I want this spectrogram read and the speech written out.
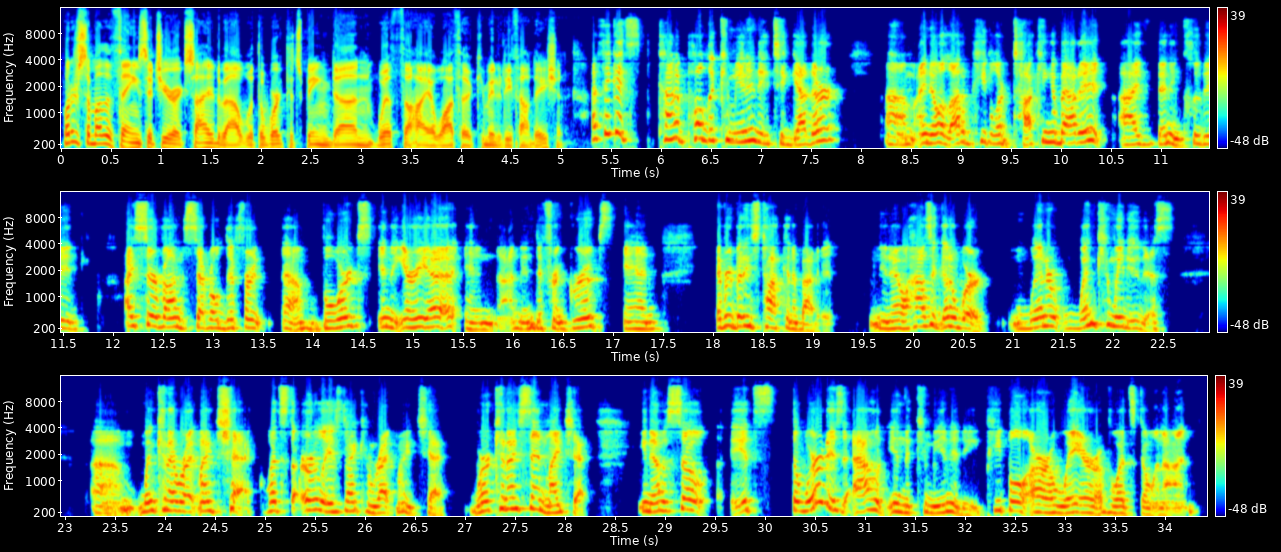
What are some other things that you're excited about with the work that's being done with the Hiawatha Community Foundation? I think it's kind of pulled the community together. Um, I know a lot of people are talking about it. I've been included. I serve on several different um, boards in the area, and I'm in different groups, and everybody's talking about it. You know, how's it going to work? When are, when can we do this? Um, when can I write my check? What's the earliest I can write my check? Where can I send my check? You know, so it's the word is out in the community. People are aware of what's going on.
